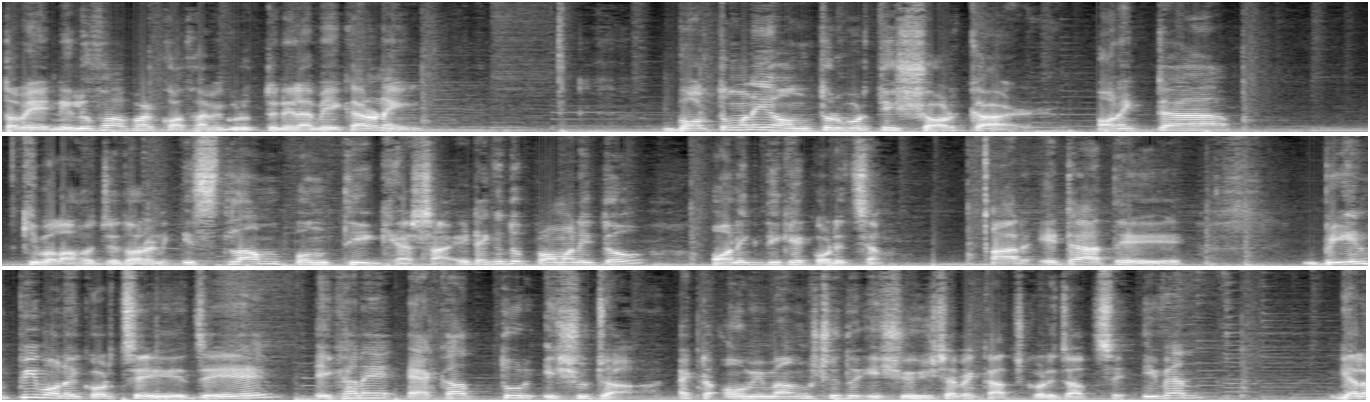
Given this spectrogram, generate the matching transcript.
তবে নীলুফা আপার কথা আমি গুরুত্ব নিলাম এই কারণেই। বর্তমানে এই অন্তর্বর্তী সরকার অনেকটা, কি বলা হচ্ছে, ধরেন ইসলামপন্থী ঘেঁষা, এটা কিন্তু প্রমাণিত অনেক দিকে করেছেন। আর এটাতে বিএনপি মনে করছে যে এখানে একাত্তর ইস্যুটা একটা অমীমাংসিত ইস্যু হিসাবে কাজ করে যাচ্ছে। ইভেন গেল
